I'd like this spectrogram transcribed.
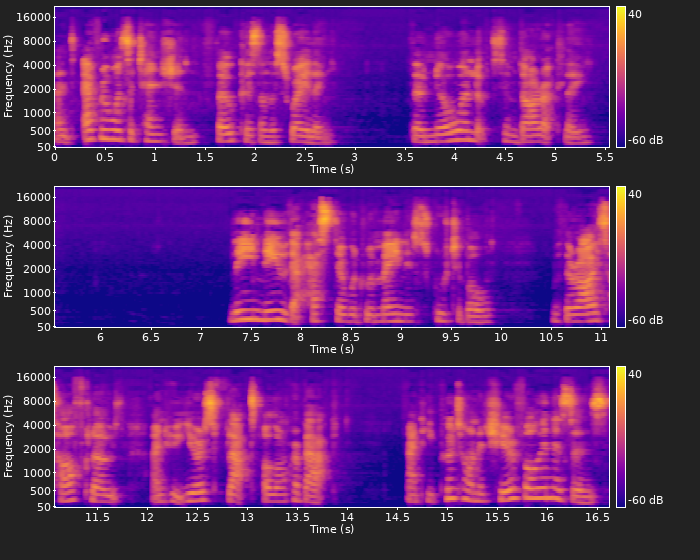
and everyone's attention focused on the Skraeling, though no one looked at him directly. Lee knew that Hester would remain inscrutable, with her eyes half closed and her ears flat along her back, and he put on a cheerful innocence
